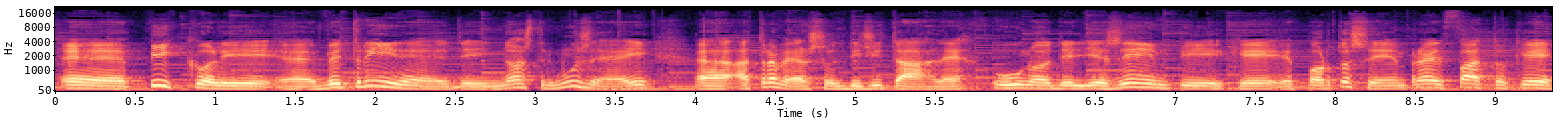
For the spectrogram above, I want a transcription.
eh, piccoli eh, vetrine dei nostri musei eh, attraverso il digitale. Uno degli esempi che porto sempre è il fatto che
